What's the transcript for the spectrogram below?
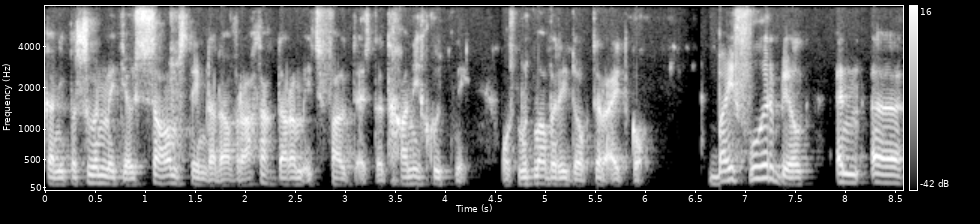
kan die persoon met jou saamstem dat daar wragtig daarom iets fout is. Dit gaan nie goed nie. Ons moet maar by die dokter uitkom. Byvoorbeeld in 'n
